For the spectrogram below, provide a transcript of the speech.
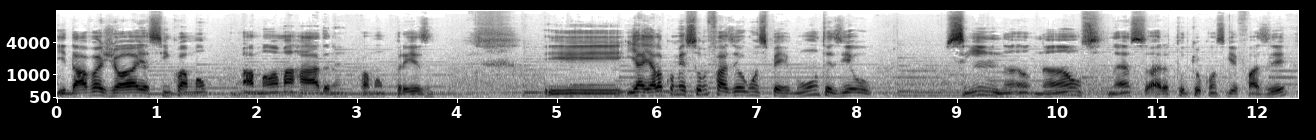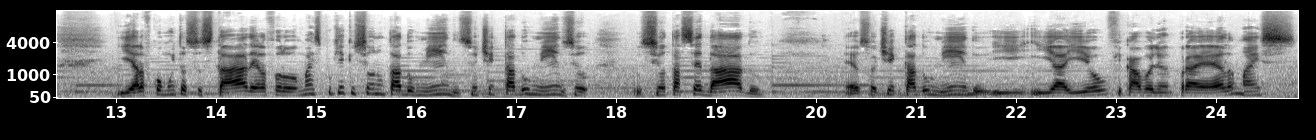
e dava jóia assim com a mão, a mão amarrada, né, com a mão presa. E, e aí ela começou a me fazer algumas perguntas e eu sim, não, não, né, era tudo que eu conseguia fazer. E ela ficou muito assustada. Ela falou: Mas por que, que o senhor não está dormindo? O senhor tinha que estar tá dormindo. O senhor está sedado. É, o senhor tinha que estar tá dormindo. E, e aí eu ficava olhando para ela, mas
